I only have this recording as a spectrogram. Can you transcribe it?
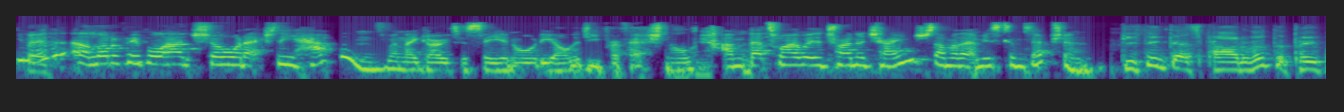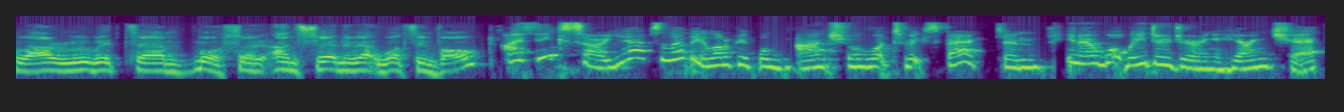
you know, a lot of people aren't sure what actually happens when they go to see an audiology professional. Um, that's why we're trying to change some of that misconception. Do you think that's part of it, that people are a little bit um, more so uncertain about what's involved? I think so. Yeah, absolutely. A lot of people aren't sure what to expect. And, you know, what we do during a hearing check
